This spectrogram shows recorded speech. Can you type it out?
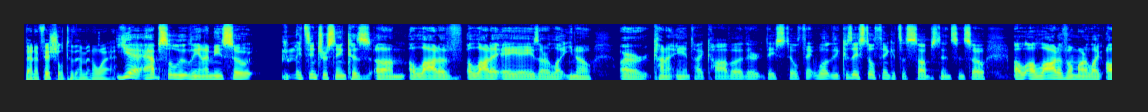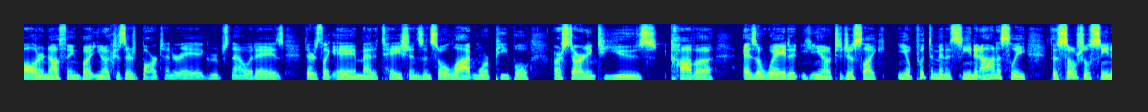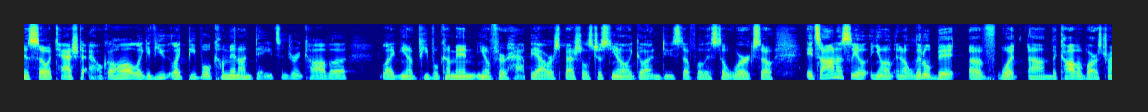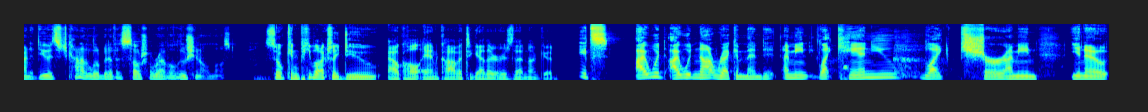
beneficial to them in a way. Yeah, absolutely. And I mean, so it's interesting because um, a lot of a lot of AAs are like you know are kind of anti kava. They they still think well because they still think it's a substance, and so a, a lot of them are like all or nothing. But you know because there's bartender AA groups nowadays, there's like AA meditations, and so a lot more people are starting to use kava as a way to you know to just like you know put them in a scene and honestly the social scene is so attached to alcohol like if you like people come in on dates and drink kava like you know people come in you know for happy hour specials just you know like go out and do stuff while they still work. So it's honestly you know in a little bit of what um, the kava bar is trying to do it's kind of a little bit of a social revolution almost. So can people actually do alcohol and kava together or is that not good? It's i would i would not recommend it. I mean like can you? Like sure. I mean you know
